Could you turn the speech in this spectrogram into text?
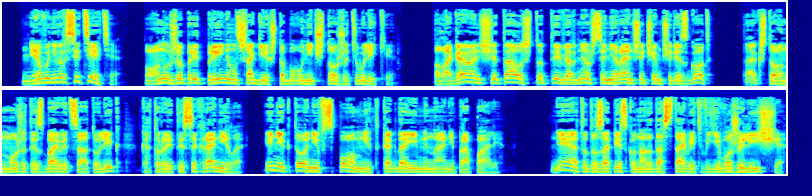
— «не в университете. Он уже предпринял шаги, чтобы уничтожить улики. Полагаю, он считал, что ты вернешься не раньше, чем через год, так что он может избавиться от улик, которые ты сохранила, и никто не вспомнит, когда именно они пропали. Нет, эту записку надо доставить в его жилище.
